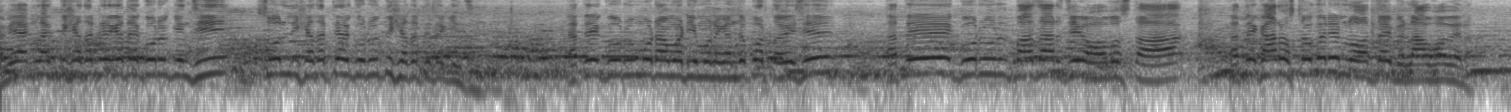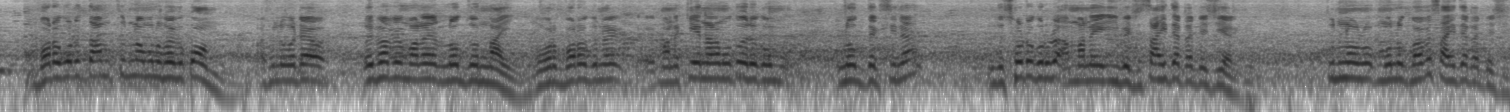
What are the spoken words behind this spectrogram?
আমি এক লাখ বিশ হাজার টাকা দিয়ে গরু কিনছি চল্লিশ হাজার টাকার গরু বিশ হাজার টাকা কিনছি। তাতে গরু মোটামুটি মনে করেন যে পর্তা হয়েছে তাতে গরুর বাজার যে অবস্থা তাতে গারস্থ করে লস যাইবে লাভ হবে না। বড় গরুর দাম তুলনামূলকভাবে কম। আসলে ওটা ওইভাবে মানে লোকজন নাই। বড় বড় গরুর মানে কেনার মতো এরকম লোক দেখছি না। কিন্তু ছোটো গরুর মানে ই বেশি, চাহিদাটা বেশি আর কি। তুলনামূলকভাবে চাহিদাটা বেশি।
